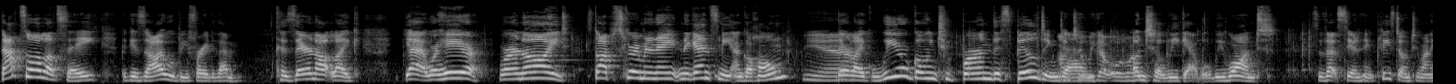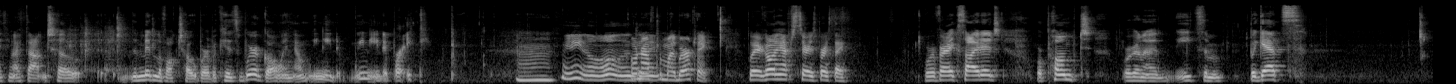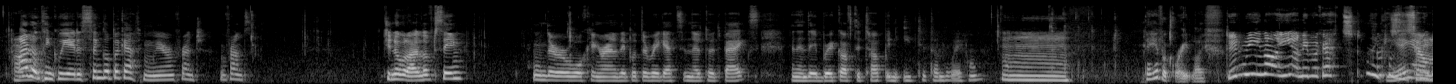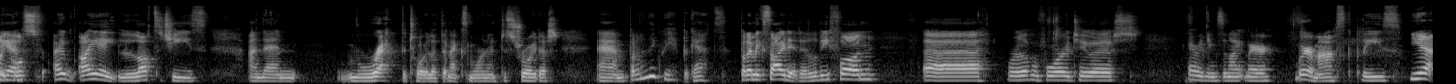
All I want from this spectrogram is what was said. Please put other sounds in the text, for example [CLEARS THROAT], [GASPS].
That's all I'll say because I would be afraid of them because they're not like, yeah, we're here, we're annoyed, stop discriminating against me and go home. Yeah. They're like, we are going to burn this building down Until we get what we want. Until we get what we want. So that's the only thing. Please don't do anything like that until the middle of October because we're going and we need a, we need a break. Mm. We need a holiday. Going after my birthday. We're going after Sarah's birthday. We're very excited. We're pumped. We're gonna eat some baguettes. I don't think we ate a single baguette when we were in France. In France. Do you know what I loved seeing? When they were walking around, they put their baguettes in their tote bags, and then they break off the top and eat it on the way home. Mm. They have a great life. Did we not eat any baguettes? I think we doesn't ate any like baguettes. I, I ate lots of cheese, and then wrecked the toilet the next morning, destroyed it. Um, but I don't think we ate baguettes. But I'm excited. It'll be fun. Uh, we're looking forward to it. Everything's a nightmare. Wear a mask, please. Yeah.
